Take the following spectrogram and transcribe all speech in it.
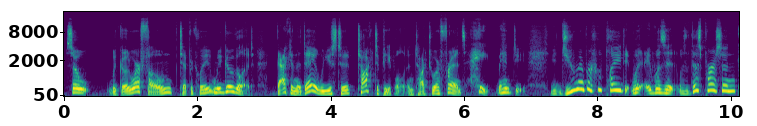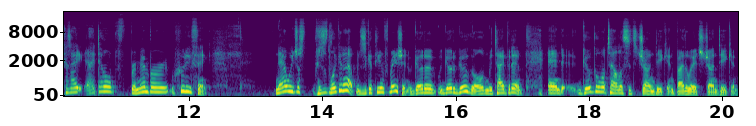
So we go to our phone, typically, and we Google it. Back in the day, we used to talk to people and talk to our friends. Hey, man, do, do you remember who played? Was it was it this person? Because I, I don't remember. Who do you think? Now we just we just look it up. We just get the information. We go to we go to Google and we type it in, and Google will tell us it's John Deacon. By the way, it's John Deacon,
